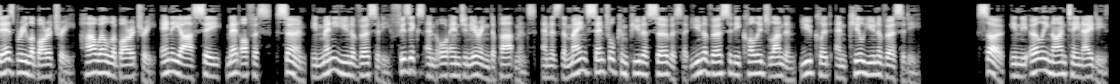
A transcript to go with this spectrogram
Daresbury Laboratory, Harwell Laboratory, NERC, Met Office, CERN, in many university physics and or engineering departments, and as the main central computer service service at University College London Euclid and Keele University. So, in the early 1980s,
